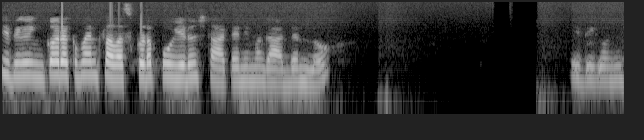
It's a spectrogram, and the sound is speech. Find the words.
ఇది ఇంకో రకమైన ఫ్లవర్స్ కూడా పూయడం స్టార్ట్ అయినాయి మా గార్డెన్లో ఇదిగోండి.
